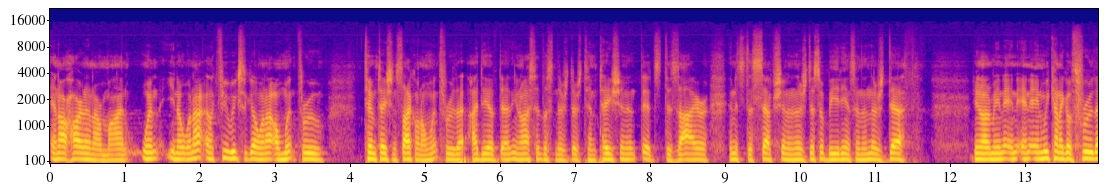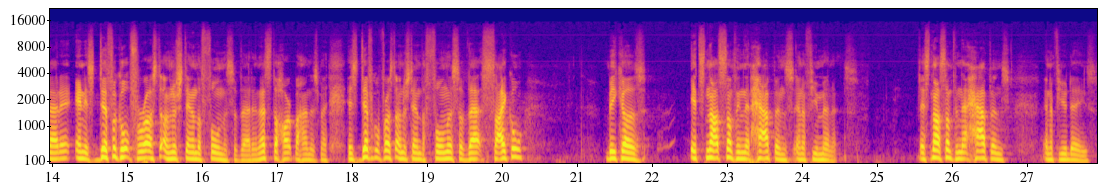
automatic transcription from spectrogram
in our heart and our mind, when, you know, when I, a few weeks ago, when I went through temptation cycle and I went through that idea of death. You know, I said, listen, there's, there's temptation, and it's desire, and it's deception, and there's disobedience, and then there's death. You know what I mean? And, and, and we kind of go through that, and it's difficult for us to understand the fullness of that. And that's the heart behind this, man. It's difficult for us to understand the fullness of that cycle because it's not something that happens in a few minutes. It's not something that happens in a few days.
